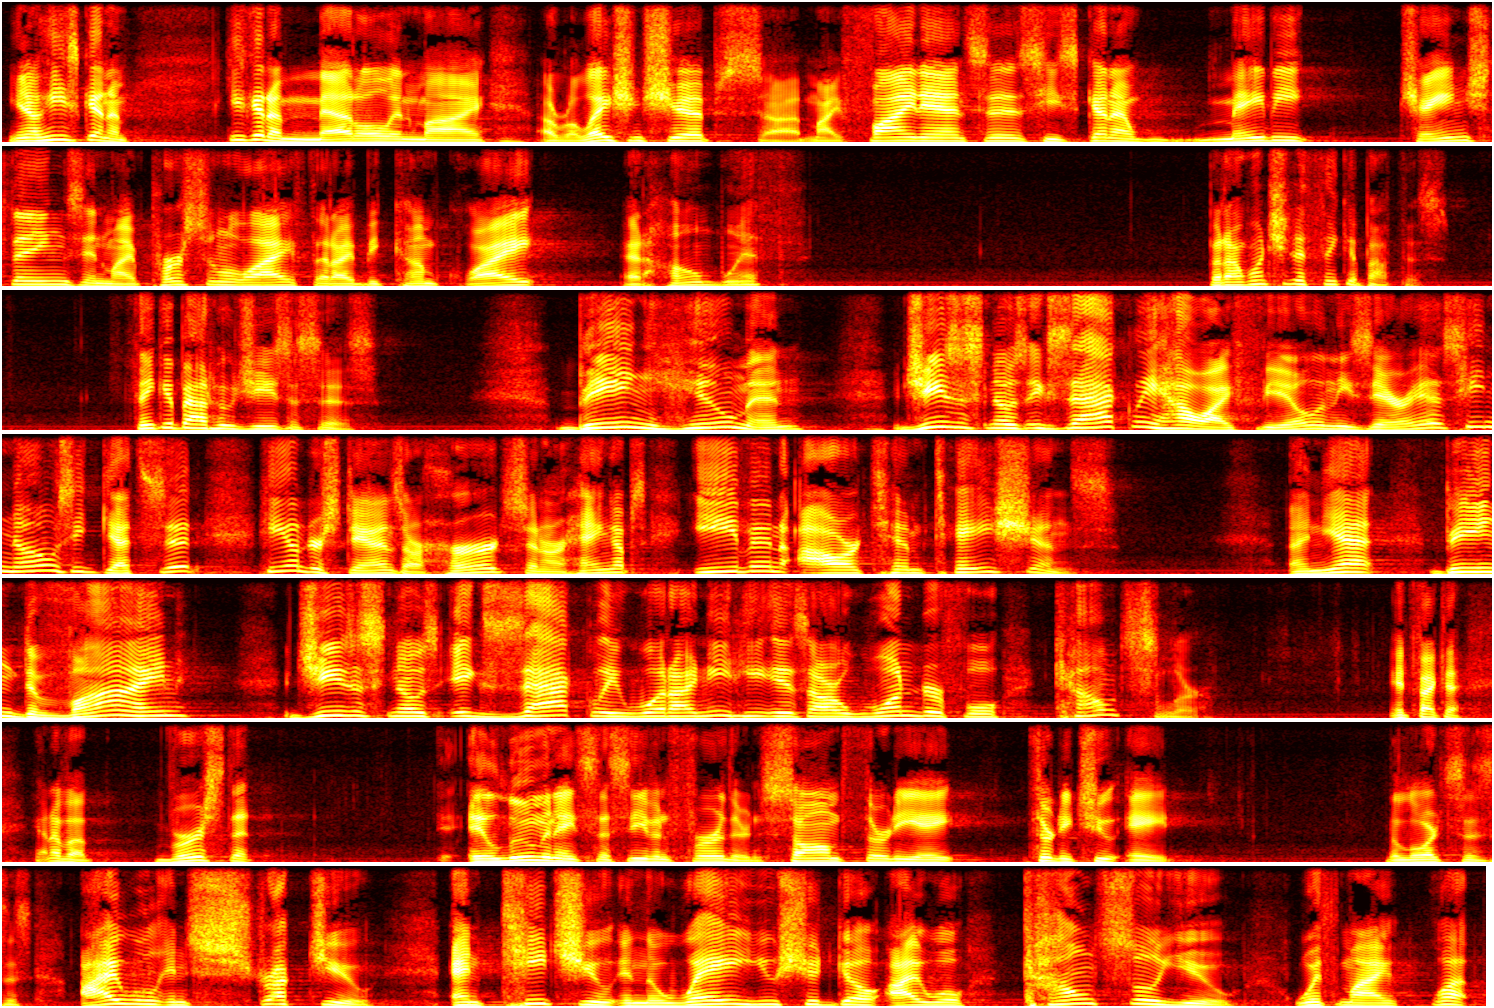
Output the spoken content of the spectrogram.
You know, He's going to. He's going to meddle in my uh, relationships, uh, my finances. He's going to maybe change things in my personal life that I've become quite at home with. But I want you to think about this. Think about who Jesus is. Being human, Jesus knows exactly how I feel in these areas. He knows, he gets it. He understands our hurts and our hangups, even our temptations. And yet, being divine, Jesus knows exactly what I need. He is our wonderful counselor. In fact, a, kind of a verse that illuminates this even further in Psalm 38, 32 8. The Lord says this I will instruct you and teach you in the way you should go. I will counsel you with my what?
